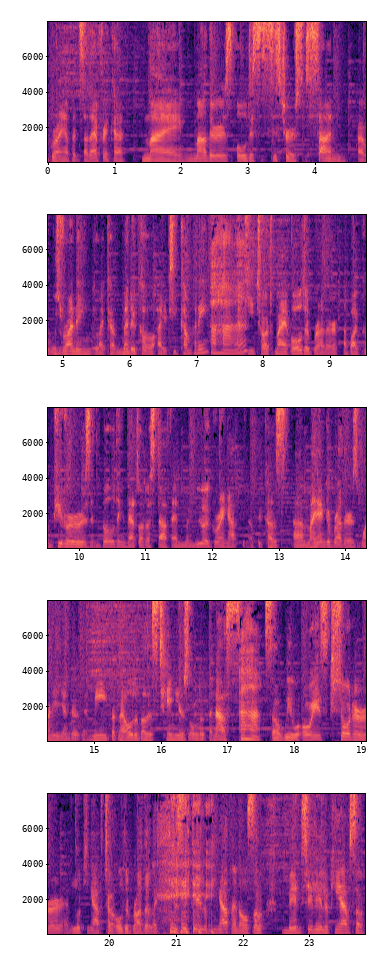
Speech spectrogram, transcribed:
growing up in South Africa, my mother's oldest sister's son uh, was running like a medical IT company. Uh-huh. And he taught my older brother about computers and building that sort of stuff. And when we were growing up, you know, because uh, my younger brother is one year younger than me, but my older brother is 10 years older than us. Uh-huh. So we were always shorter and looking up to our older brother, like physically looking up and also mentally looking up. So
